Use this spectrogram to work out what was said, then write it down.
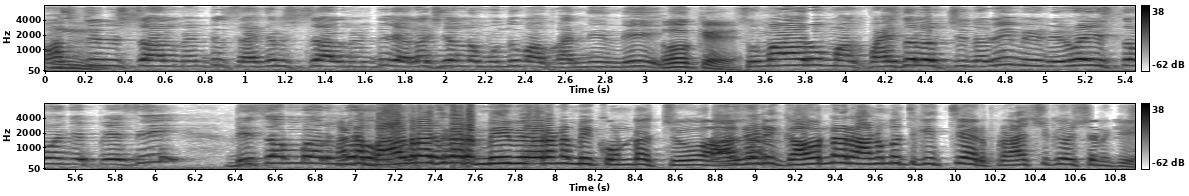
ఫస్ట్ ఇన్స్టాల్మెంట్ సెకండ్ ఇన్స్టాల్మెంట్ ఎలక్షన్లో ముందు మాకు అందింది. సుమారు మాకు పైసలు వచ్చినవి మేము నిర్వహిస్తామని చెప్పేసి డిసెంబర్లో బాలరాజు గారు మీ వివరణ మీకు ఉండొచ్చు. ఆల్రెడీ గవర్నర్ అనుమతికి ఇచ్చారు ప్రాసిక్యూషన్కి.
